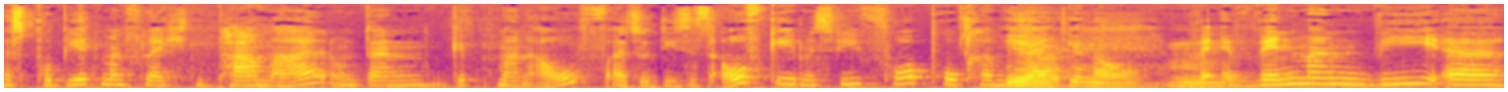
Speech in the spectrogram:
Das probiert man vielleicht ein paar Mal und dann gibt man auf. Also dieses Aufgeben ist wie vorprogrammiert. Ja, genau. Mhm. Wenn man wie äh,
